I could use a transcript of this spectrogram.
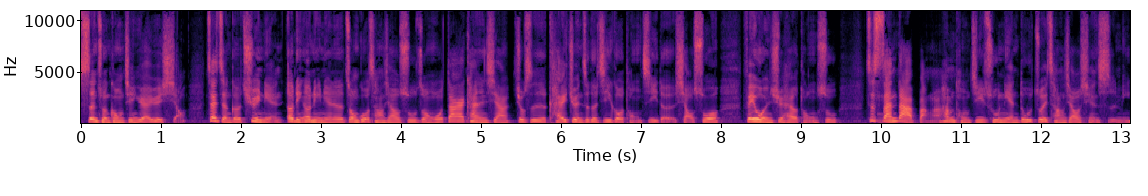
生存空间越来越小，在整个去年二零二零年的中国畅销书中，我大概看一下，就是开卷这个机构统计的小说、非文学还有童书。这三大榜啊，他们统计出年度最畅销前十名，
